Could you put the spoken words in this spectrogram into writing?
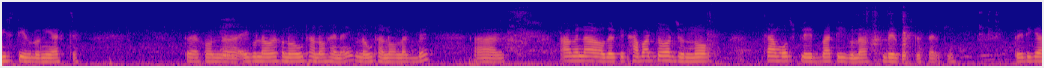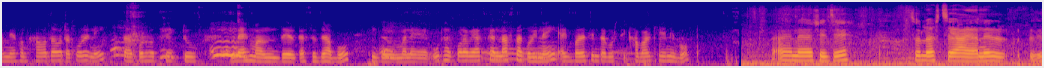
মিষ্টি এগুলো নিয়ে আসছে। তো এখন এগুলাও এখনও উঠানো হয় না এগুলো উঠানো লাগবে। আর আমি না ওদেরকে খাবার দেওয়ার জন্য চামচ প্লেট বাটি এগুলা বের করতেছে আর কি। তো এদিকে আমি এখন খাওয়া দাওয়াটা করে নিই, তারপর হচ্ছে একটু মেহমানদের কাছে যাব। মানে উঠার পর আমি আজকাল নাস্তা করি নাই, একবারে চিন্তা করছি খাবার খেয়ে নিব। আয়ানে সে যে চলে আসছে আয়ানের যে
